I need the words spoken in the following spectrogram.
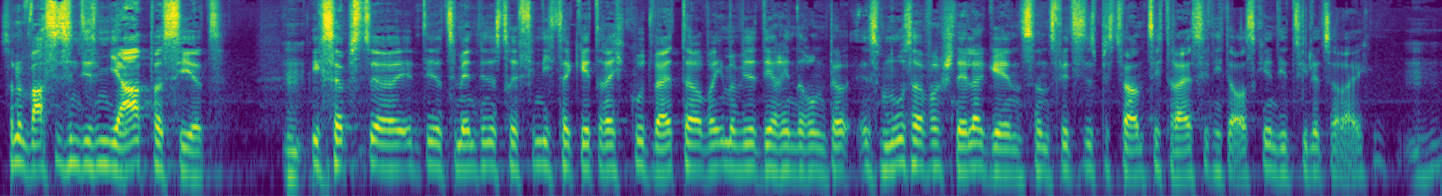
sondern was ist in diesem Jahr passiert. Mhm. Ich selbst äh, in der Zementindustrie finde ich, da geht recht gut weiter, aber immer wieder die Erinnerung, da, es muss einfach schneller gehen, sonst wird es das bis 2030 nicht ausgehen, die Ziele zu erreichen. Mhm.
